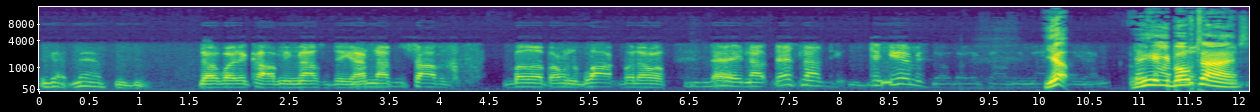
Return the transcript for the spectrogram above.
We got Master D. That's why they call me Master D. I'm not the sharpest bub on the block, but uh, that ain't not. That's not. Can you hear me? Yep, we hear you both times.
